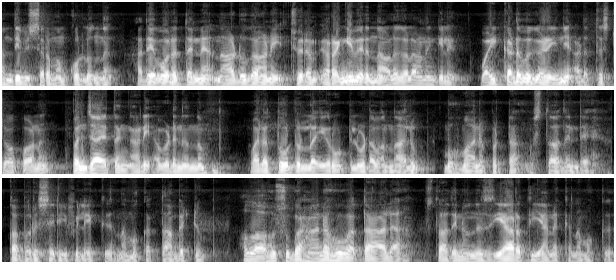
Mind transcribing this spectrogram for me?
അന്ത്യവിശ്രമം കൊള്ളുന്നത്. അതേപോലെ തന്നെ നാടുകാണി ചുരം ഇറങ്ങി വരുന്ന ആളുകളാണെങ്കിൽ വഴിക്കടവ് കഴിഞ്ഞ് അടുത്ത സ്റ്റോപ്പാണ് പഞ്ചായത്തങ്ങാടി. അവിടെ നിന്നും വലത്തോട്ടുള്ള ഈ റൂട്ടിലൂടെ വന്നാലും ബഹുമാനപ്പെട്ട ഉസ്താദിന്റെ ഖബർ ഷെരീഫിലേക്ക് നമുക്കെത്താൻ പറ്റും. അള്ളാഹു സുബഹാനഹുവത്താല ഉസ്താദിനെ ഒന്ന് ചെയ്യാനൊക്കെ നമുക്ക്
